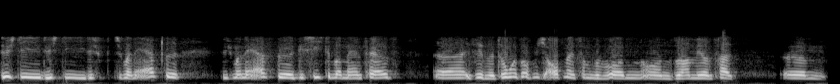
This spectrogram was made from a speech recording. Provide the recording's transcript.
durch die, durch die, durch, durch, meine erste, durch meine erste Geschichte bei Man's Health äh, ist eben der Thomas auf mich aufmerksam geworden und so haben wir uns halt ähm,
